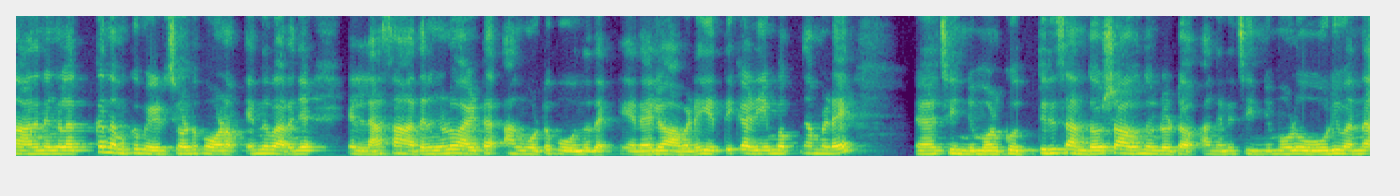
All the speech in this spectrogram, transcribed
സാധനങ്ങളൊക്കെ നമുക്ക് മേടിച്ചുകൊണ്ട് പോകണം എന്ന് പറഞ്ഞ് എല്ലാ സാധനങ്ങളുമായിട്ട് അങ്ങോട്ട് പോകുന്നത്. ഏതായാലും അവിടെ എത്തിക്കഴിയുമ്പം നമ്മുടെ ചിന്നുമോൾക്ക് ഒത്തിരി സന്തോഷമാവുന്നുണ്ട് കേട്ടോ. അങ്ങനെ ചിന്നുമോൾ ഓടി വന്ന്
